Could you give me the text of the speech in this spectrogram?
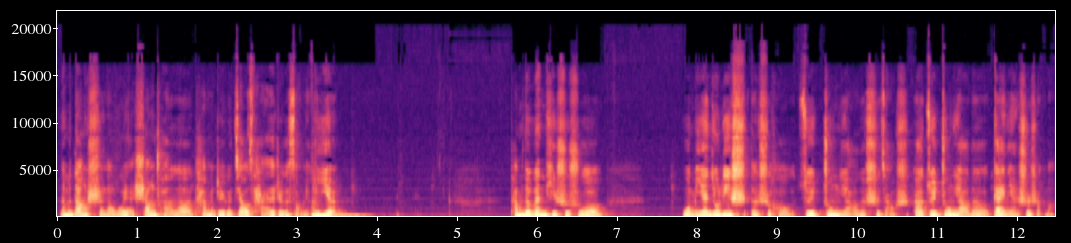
那么当时呢，我也上传了他们这个教材的这个扫描页。他们的问题是说，我们研究历史的时候，最重要的视角是呃，最重要的概念是什么？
